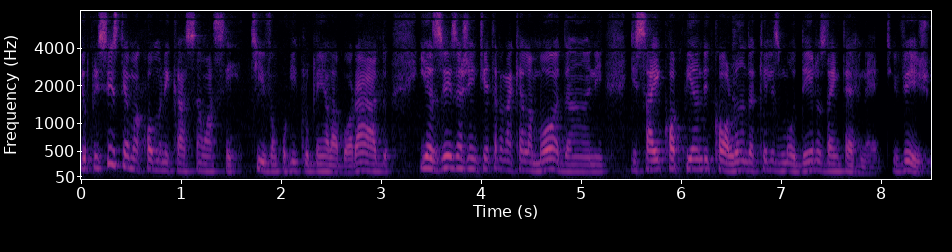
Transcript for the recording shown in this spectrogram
eu preciso ter uma comunicação assertiva, um currículo bem elaborado, e às vezes a gente entra naquela moda, Anne, de sair copiando e colando aqueles modelos da internet. Veja,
